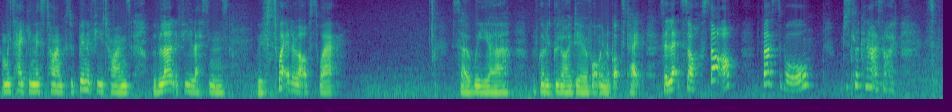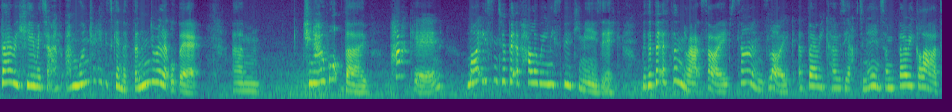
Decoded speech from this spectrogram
and we're taking this time because we've been a few times, we've learnt a few lessons, we've sweated a lot of sweat. So we, uh, we've got a good idea of what we've got to take. So let's off, start off. First of all, I'm just looking outside. It's very humid. I'm, I'm wondering if it's going to thunder a little bit. Um, do you know what though? Packing? Might listen to a bit of Halloweeny spooky music. With a bit of thunder outside sounds like a very cosy afternoon so I'm very glad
